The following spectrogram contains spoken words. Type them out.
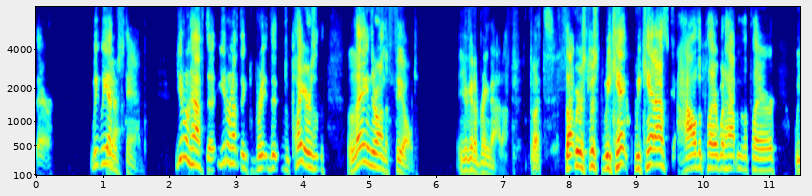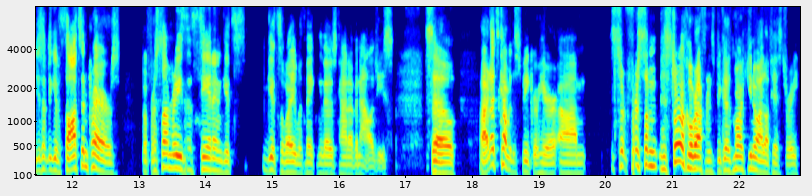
There, we, we Yeah. understand. You don't have to. You don't have to. bring- The, the players laying there on the field. You're going to bring that up, but thought we were supposed. we can't. We can't ask how the player. What happened to the player? We just have to give thoughts and prayers. But for some reason, CNN gets gets away with making those kind of analogies. So, all right, let's cover the speaker here. Um, so for some historical reference, because Marc, you know I love history.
